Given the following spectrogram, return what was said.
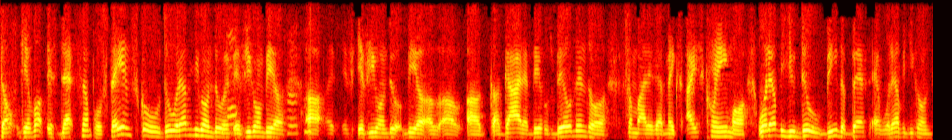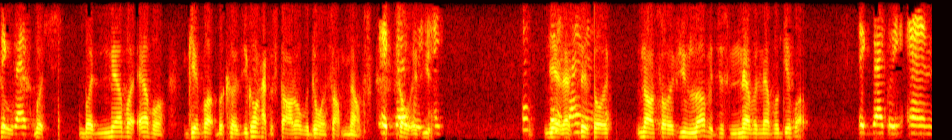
don't give up. It's that simple. Stay in school. Do whatever you're gonna do. If if you're gonna be a uh if if you're gonna do be a a, a a guy that builds buildings or somebody that makes ice cream or whatever you do, be the best at whatever you're gonna do. Exactly. But but never ever give up because you're gonna have to start over doing something else. Exactly. So if you yeah, that's it. So if, no, so if you love it, just never never give up. Exactly. And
